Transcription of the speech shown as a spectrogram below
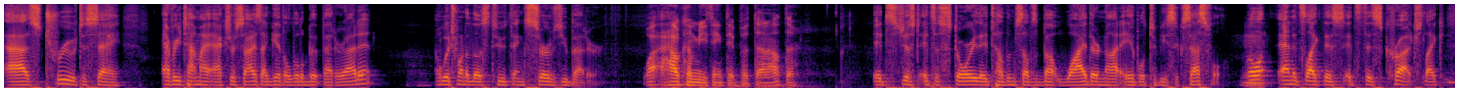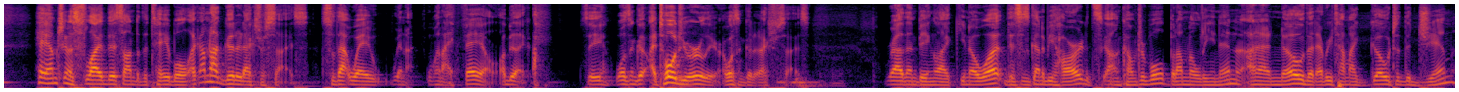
as true to say every time I exercise, I get a little bit better at it? Uh-huh. And which one of those two things serves you better? Why, how come you think they put that out there? It's just it's a story they tell themselves about why they're not able to be successful. Mm. Well, and it's like this it's this crutch like hey, I'm just going to slide this onto the table. Like I'm not good at exercise. So that way when I, when I fail, I'll be like, oh, see, wasn't good. I told you earlier, I wasn't good at exercise. Rather than being like, you know what, this is going to be hard, it's uncomfortable, but I'm going to lean in and I know that every time I go to the gym,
